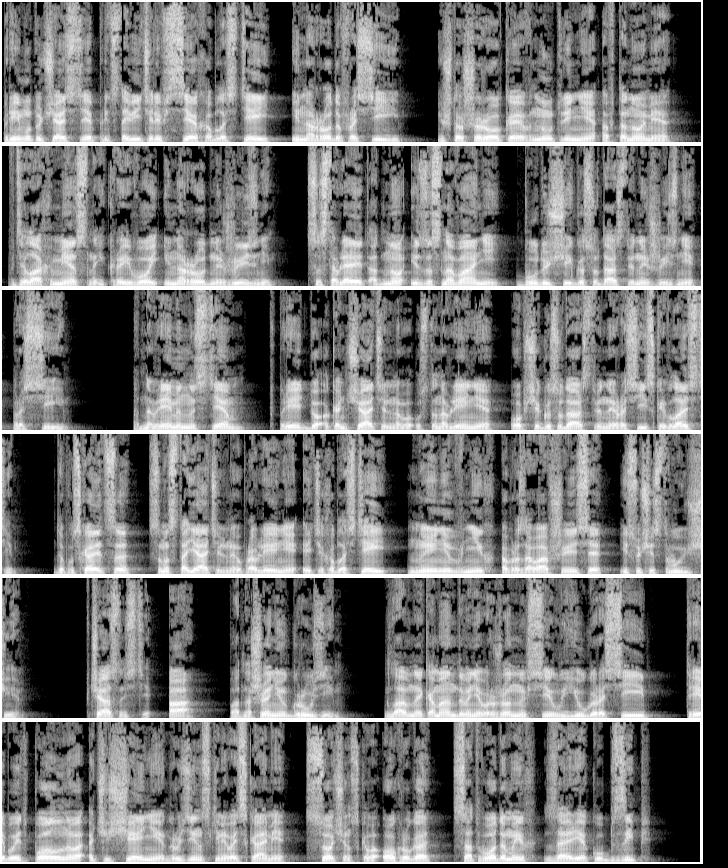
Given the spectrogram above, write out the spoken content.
примут участие представители всех областей и народов России – и что широкая внутренняя автономия в делах местной, краевой и народной жизни составляет одно из оснований будущей государственной жизни России. Одновременно с тем, впредь до окончательного установления общегосударственной российской власти допускается самостоятельное управление этих областей, ныне в них образовавшиеся и существующие. В частности, а. По отношению к Грузии. Главное командование вооруженных сил Юга России требует полного очищения грузинскими войсками Сочинского округа с отводом их за реку Бзыпь.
